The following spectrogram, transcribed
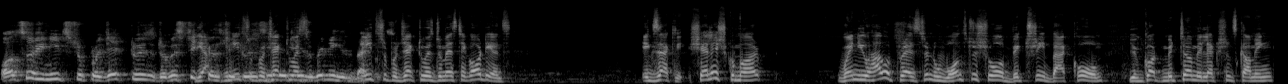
Also, he needs to project to his domestic yeah, he needs to project to his, his needs to project to his domestic audience. Exactly, Shailesh Kumar when you have a president who wants to show a victory back home, you've got midterm elections coming,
